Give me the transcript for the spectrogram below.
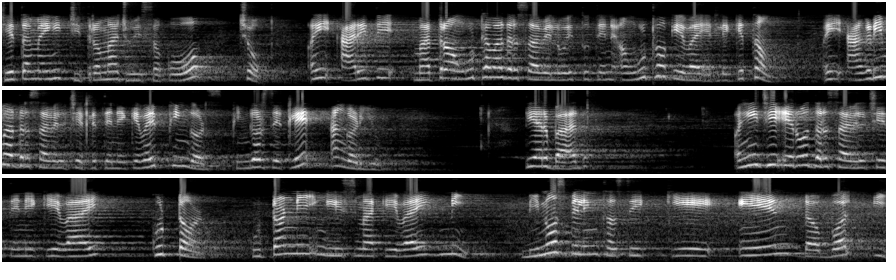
જે તમે અહીં ચિત્રમાં જોઈ શકો છો. અહીં આ રીતે માત્ર અંગૂઠામાં દર્શાવેલ હોય તો તેને અંગૂઠો કહેવાય એટલે કે થમ અહીં આંગળીમાં દર્શાવેલ છે એટલે તેને કહેવાય ફિંગર્સ ફિંગર્સ એટલે આંગળીઓ. ત્યારબાદ અહીં જે એરો દર્શાવેલ છે તેને કહેવાય ઘૂંટણ. ઘૂંટણની ઇંગ્લિશમાં કહેવાયની નીનો સ્પેલિંગ થશે કે એન ડબલ ઈ.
